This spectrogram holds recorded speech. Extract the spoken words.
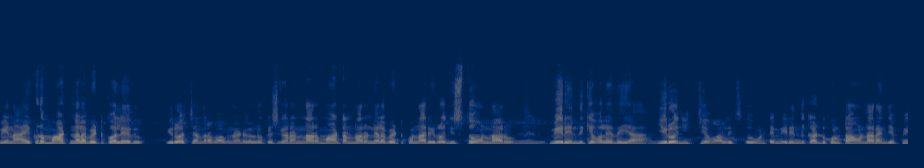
మీ నాయకుడు మాట నిలబెట్టుకోలేదు. ఈ రోజు చంద్రబాబు నాయుడు గారు లోకేష్ గారు అన్నారు మాట అన్నారు నిలబెట్టుకున్నారు ఈ రోజు ఇస్తూ ఉన్నారు. మీరు ఎందుకు ఇవ్వలేదయ్యా? ఈ రోజు ఇచ్చే వాళ్ళు ఇస్తూ ఉంటే మీరు ఎందుకు అడ్డుకుంటా ఉన్నారని చెప్పి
